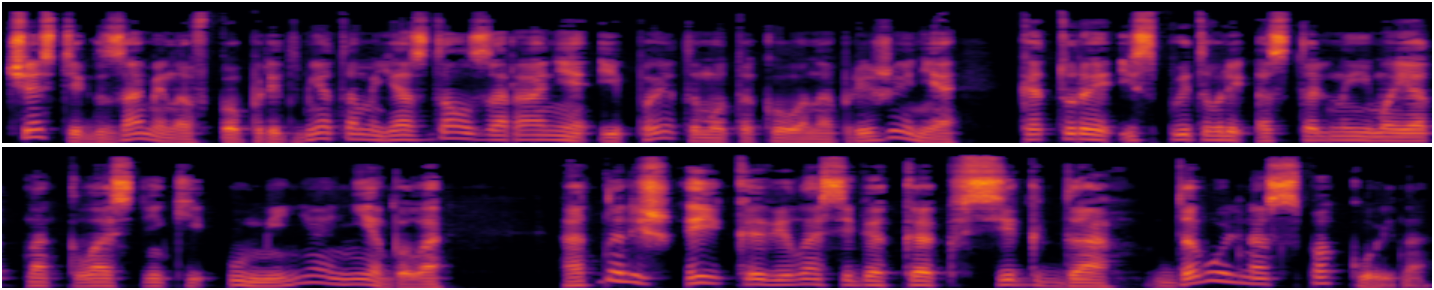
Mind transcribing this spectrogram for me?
Часть экзаменов по предметам я сдал заранее, и поэтому такого напряжения – которое испытывали остальные мои одноклассники, у меня не было. Одна лишь Эйка вела себя как всегда, довольно спокойно.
